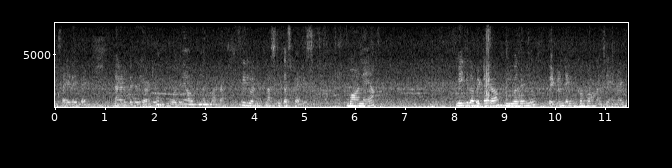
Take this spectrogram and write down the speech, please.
ఒక సైడ్ అయితే నగడ పెద్దది కాబట్టి వదినే అవుతుంది అనమాట ఇదిగోండి నా స్టిక్కర్స్ ప్యాకెట్స్ బాగున్నాయా? మీకు ఇలా పెట్టారా? మీ వదిలు పెట్టుంటే ఇంకా కామెంట్ చేయండి.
